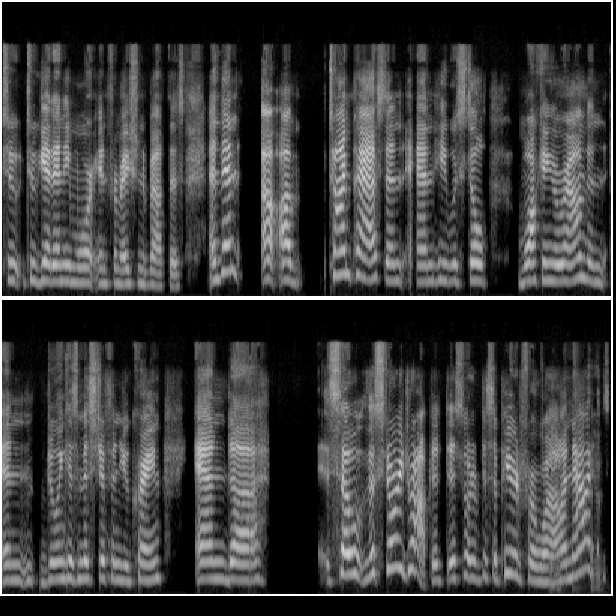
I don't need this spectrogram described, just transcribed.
to to get any more information about this. And then uh, um, time passed, and and he was still walking around and and doing his mischief in Ukraine, and uh, so the story dropped. It, it sort of disappeared for a while, and now it's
